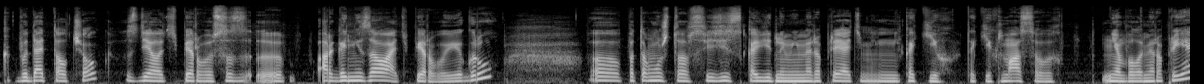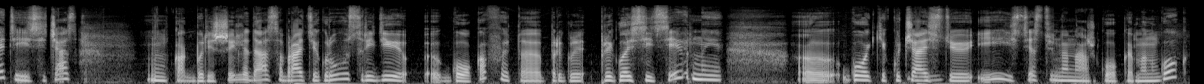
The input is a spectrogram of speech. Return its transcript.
как бы дать толчок, сделать первую, э, организовать первую игру, э, потому что в связи с ковидными мероприятиями никаких таких массовых не было мероприятий, и сейчас как бы решили, да, собрать игру среди э, ГОКов, это пригласить северные ГОКи к участию и, естественно, наш ГОК МНГОК.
